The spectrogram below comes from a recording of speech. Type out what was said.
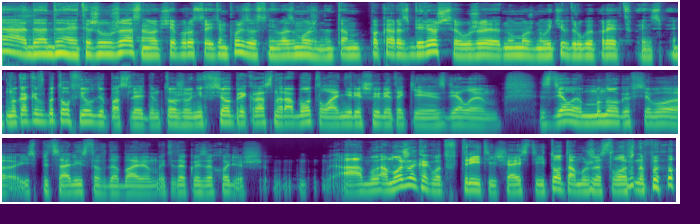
Да, да, да, это же ужасно, вообще просто этим пользоваться невозможно. Там пока разберешься, уже, ну, можно уйти в другой проект, в принципе. Ну, как и в Battlefield последнем тоже, у них все прекрасно работало, они решили такие, сделаем, сделаем много всего и специалистов добавим, и ты такой заходишь, а, а можно как вот в третьей части, и то там уже сложно было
